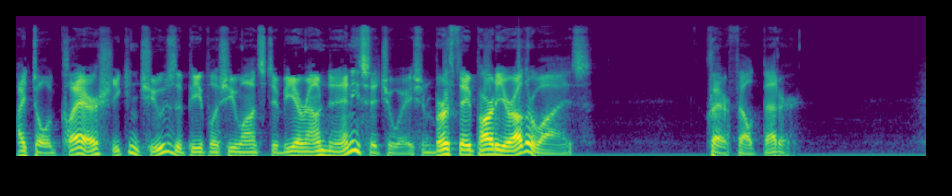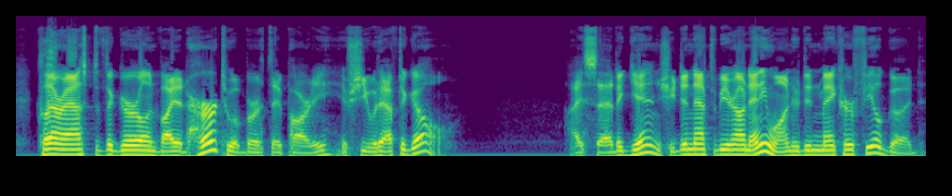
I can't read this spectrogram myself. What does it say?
I told Claire she can choose the people she wants to be around in any situation, birthday party or otherwise. Claire felt better. Claire asked if the girl invited her to a birthday party if she would have to go. I said again she didn't have to be around anyone who didn't make her feel good.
